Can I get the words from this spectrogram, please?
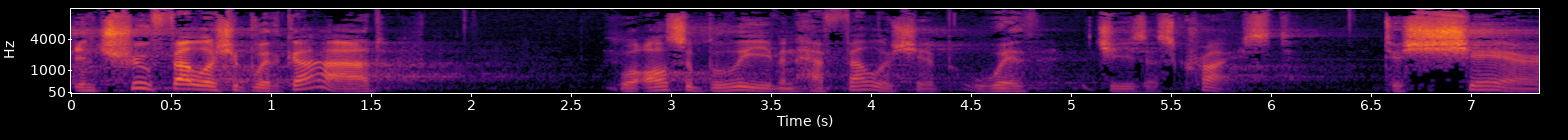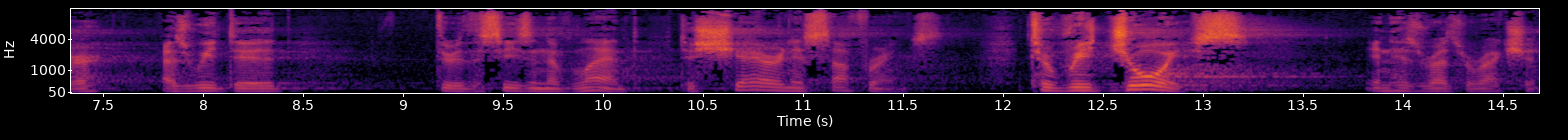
in true fellowship with God will also believe and have fellowship with Jesus Christ. To share, as we did through the season of Lent, to share in his sufferings, to rejoice in his resurrection.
